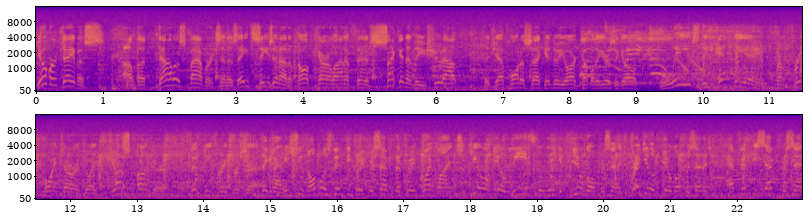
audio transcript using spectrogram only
Hubert Davis of the Dallas Mavericks in his eighth season out of North Carolina finished second in the shootout to Jeff Hornacek in New York a couple of years ago. Leads the NBA from three-point territory just under 53%. Think about it. He's shooting almost 53% from the three-point line. Shaquille O'Neal leads the league in field goal percentage, regular field goal percentage at 57%.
